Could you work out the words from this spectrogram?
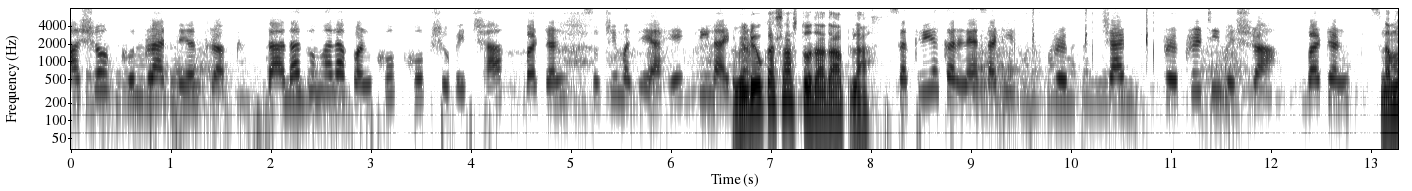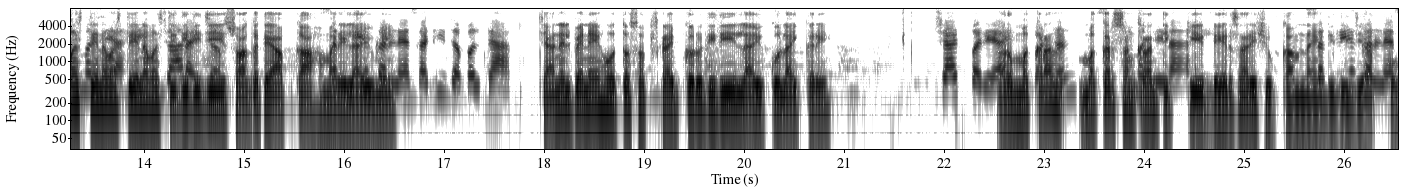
अशोक गुंडराट नियंत्रक. दादा तुम्हाला पण खूप खूप शुभेच्छा. बटन सूचीमध्ये आहे तीन आयटम व्हिडिओ कसा असतो दादा आपला? सक्रिय करण्यासाठी चॅट प्रकृती मिश्रा. बटन नमस्ते नमस्ते नमस्ते दीदी जी. स्वागत है आपका हमारे लाइव में. करण्यासाठी डबल टॅप चैनल पे नए हो तो सब्सक्राइब करो दीदी. लाइव को लाइक करें. चॅट पर्याय और मकर मकर संक्रांति की ढेर सारी शुभकामनाएँ दीदी जी आपको।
